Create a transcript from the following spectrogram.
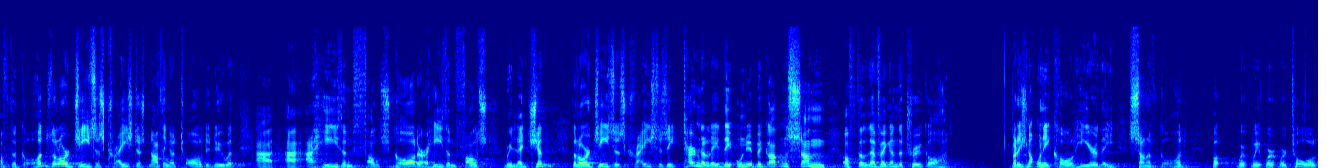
of the gods. The Lord Jesus Christ has nothing at all to do with a, a, a heathen false God or a heathen false religion. The Lord Jesus Christ is eternally the only begotten Son of the living and the true God. But he's not only called here the Son of God, but we're, we're, we're told,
